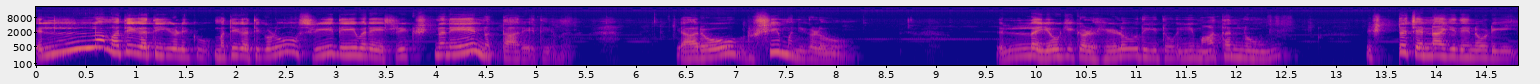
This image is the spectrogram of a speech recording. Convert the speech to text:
ಎಲ್ಲ ಮತಿಗತಿಗಳಿಗೂ, ಮತಿಗತಿಗಳು ಶ್ರೀದೇವರೇ, ಶ್ರೀಕೃಷ್ಣನೇ ಎನ್ನುತ್ತಾರೆ ದೇವರು. ಯಾರೋ ಋಷಿ ಮುನಿಗಳು, ಎಲ್ಲ ಯೋಗಿಗಳು ಹೇಳುವುದು ಇದು, ಈ ಮಾತನ್ನು ಎಷ್ಟು ಚೆನ್ನಾಗಿದೆ ನೋಡಿ.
